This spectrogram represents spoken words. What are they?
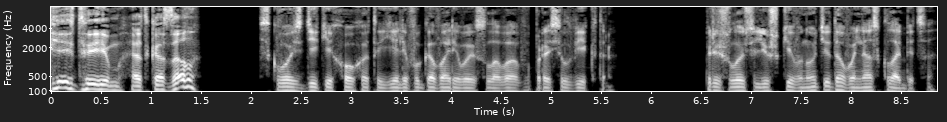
«И ты им отказал?» Сквозь дикий хохот и еле выговаривая слова, вопросил Виктор. Пришлось лишь кивнуть и довольно осклабиться.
